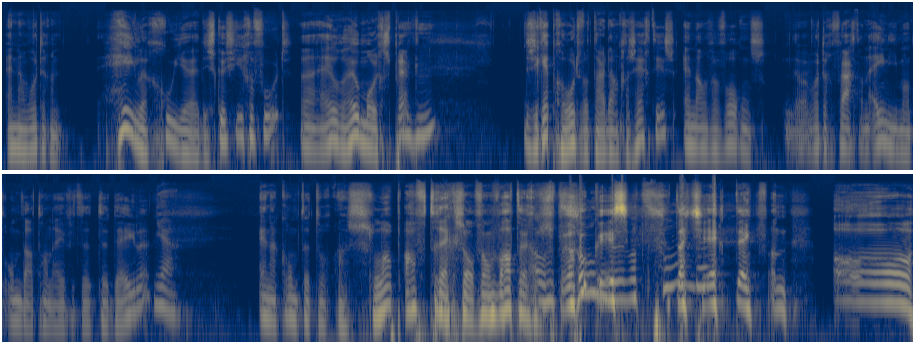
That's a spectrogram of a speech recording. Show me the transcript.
en dan wordt er een hele goede discussie gevoerd. Een heel, heel mooi gesprek. Mhm. Dus ik heb gehoord wat daar dan gezegd is. En dan vervolgens eh, wordt er gevraagd aan één iemand om dat dan even te, te delen. Ja. En dan komt er toch een slap aftreksel van wat er Oh, gesproken zonde, is. Dat je echt denkt van, oh,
